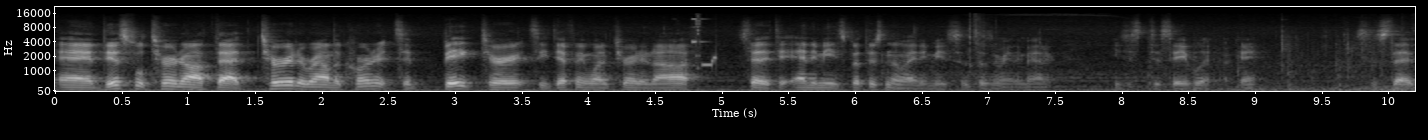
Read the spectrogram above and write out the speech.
And this will turn off that turret around the corner. It's a big turret, so you definitely want to turn it off. Set it to enemies, but there's no enemies, so it doesn't really matter. You just disable it, okay? So it's that,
